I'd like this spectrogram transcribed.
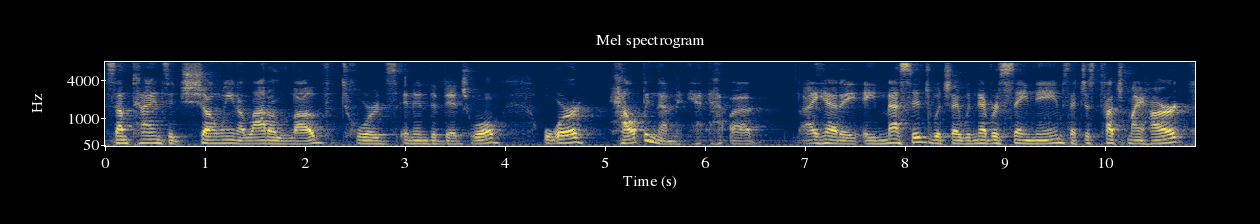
Sometimes it's showing a lot of love towards an individual or helping them. Uh, I had a, a message, which I would never say names, that just touched my heart.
